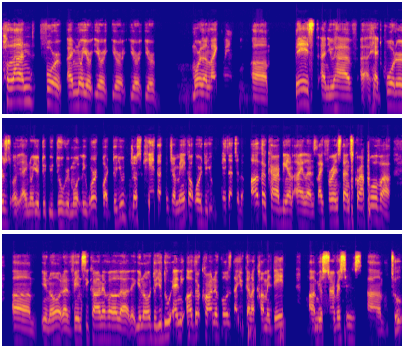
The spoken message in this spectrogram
plan for? I know you're you're you're you're you're more than likely um, based and you have a headquarters or i know you do, you do remotely work but do you just cater to jamaica or do you cater to the other caribbean islands? Like for instance Crop Over um, you know the vincy carnival uh, you know do you do any other carnivals that you can accommodate um, your services um, to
